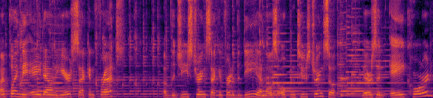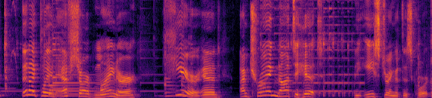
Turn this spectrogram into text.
I'm playing the A down here, second fret of the G string, second fret of the D, and those open two strings. So there's an A chord. Then I play an F sharp minor here, and I'm trying not to hit the E string with this chord.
